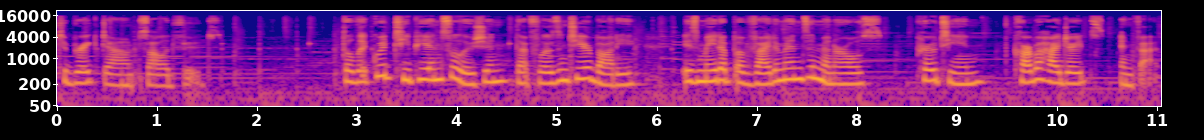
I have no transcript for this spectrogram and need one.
to break down solid foods. The liquid TPN solution that flows into your body is made up of vitamins and minerals, protein, carbohydrates, and fat.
